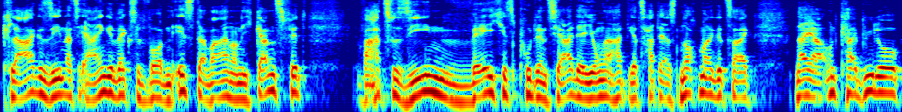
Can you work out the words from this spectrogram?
klar gesehen, als er eingewechselt worden ist, da war er noch nicht ganz fit, war zu sehen, welches Potenzial der Junge hat. Jetzt hat er es nochmal gezeigt. Naja, und Kai Bülow,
